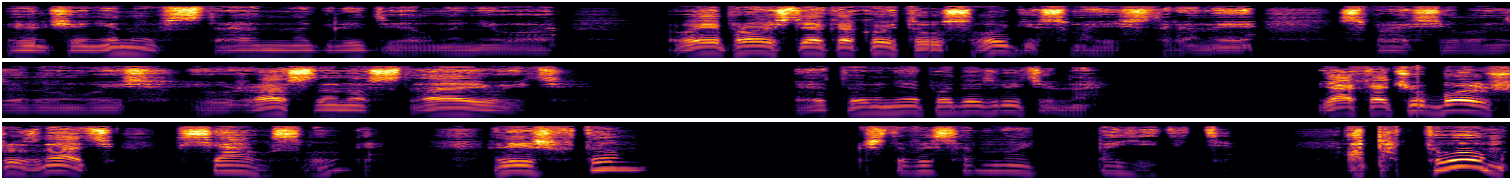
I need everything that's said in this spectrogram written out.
Вельчанинов странно глядел на него. — Вы просите о какой-то услуге с моей стороны? — спросил он, задумываясь. — И ужасно настаиваете. Это мне подозрительно. Я хочу больше знать. Вся услуга лишь в том, что вы со мной поедете. А потом,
